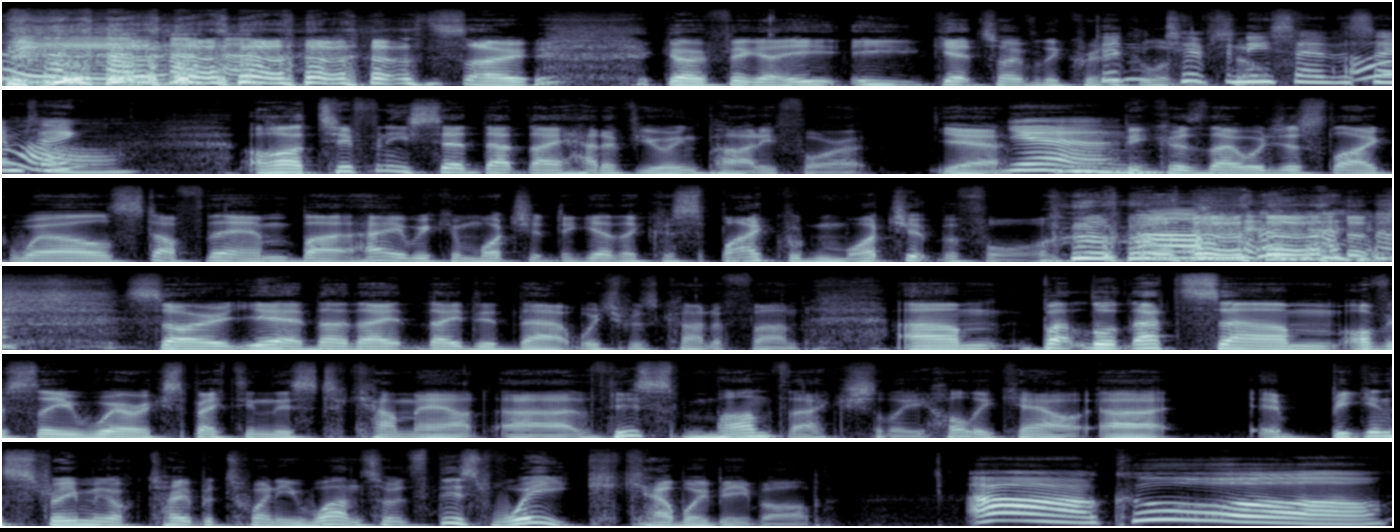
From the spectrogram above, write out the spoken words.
Really? so, go figure. He, he gets overly critical Didn't of Tiffany himself. say the same thing? Oh. Tiffany said that they had a viewing party for it. Yeah. Yeah. Because they were just like, well, stuff them, but hey, we can watch it together because Spike wouldn't watch it before. Oh. so yeah, no, they, they did that, which was kind of fun. Um, but look, that's um, obviously we're expecting this to come out uh, this month. Actually, holy cow! Uh, it begins streaming October twenty one, so it's this week. Cowboy Bebop. Oh, cool.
